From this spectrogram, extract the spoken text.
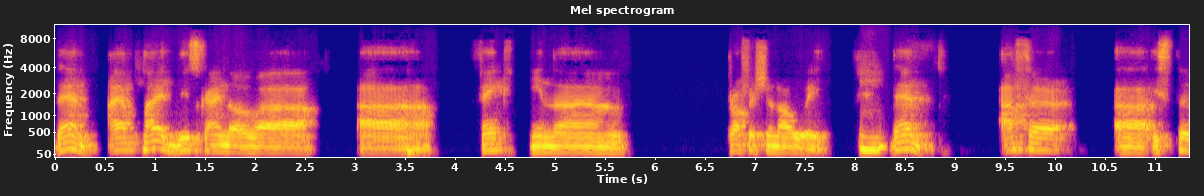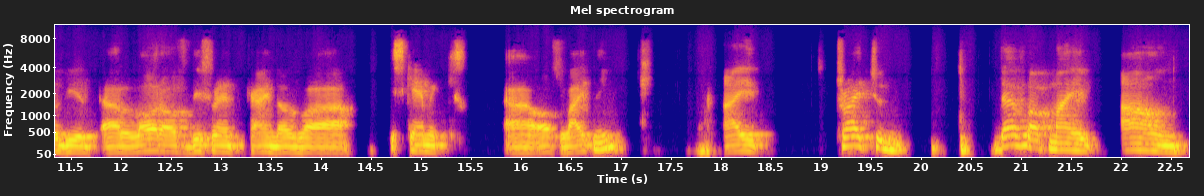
then i applied this kind of uh, uh, thing in a professional way Mhm. then after uh, studied a lot of different kind of uh, schemics uh, of lightning. I tried to develop my own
